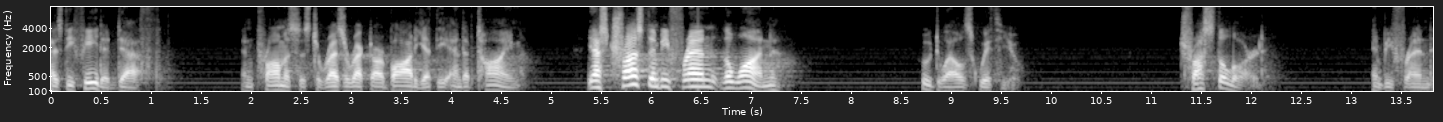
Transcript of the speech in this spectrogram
has defeated death and promises to resurrect our body at the end of time. Yes, trust and befriend the one who dwells with you. Trust the Lord and befriend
